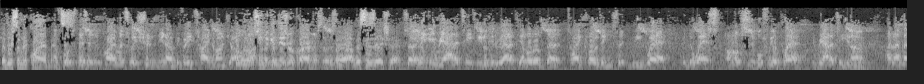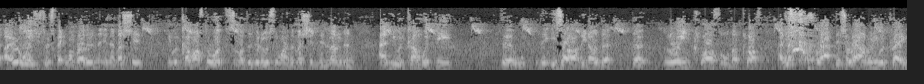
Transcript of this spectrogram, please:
But there's some requirements. Of requirements. course, there's requirements where it shouldn't, you know, be very tight around your People don't seem to get these requirements though. This is the Yeah, this is the issue. So in, in reality, if you look at reality, a lot of the tight clothing that we wear in the West are not suitable for your prayer. In reality, you know, mm. and I, I always used to respect one brother in the, in the masjid. He would come after work to some of the durus in one of the masjids in London, and he would come with the the the izar, you know, the the loin cloth or the cloth, and he would wrap this around when he would pray,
